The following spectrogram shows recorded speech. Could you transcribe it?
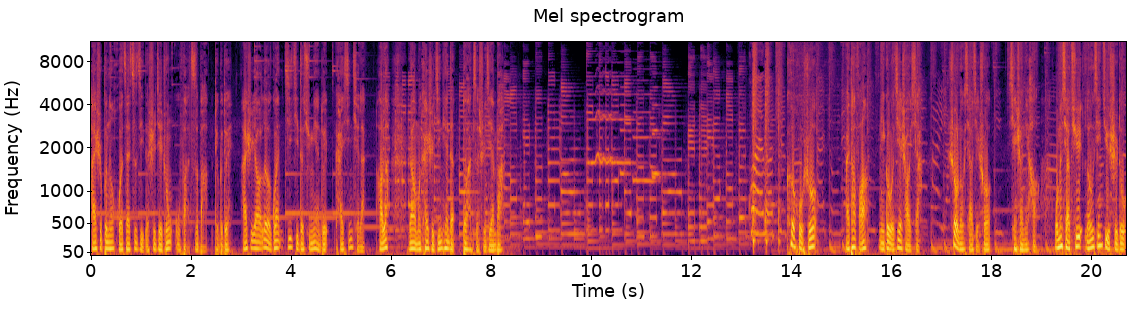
还是不能活在自己的世界中无法自拔，对不对？还是要乐观积极的去面对，开心起来。好了，让我们开始今天的段子时间吧。客户说：“买套房，你给我介绍一下。”售楼小姐说：“先生你好，我们小区楼间距适度，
